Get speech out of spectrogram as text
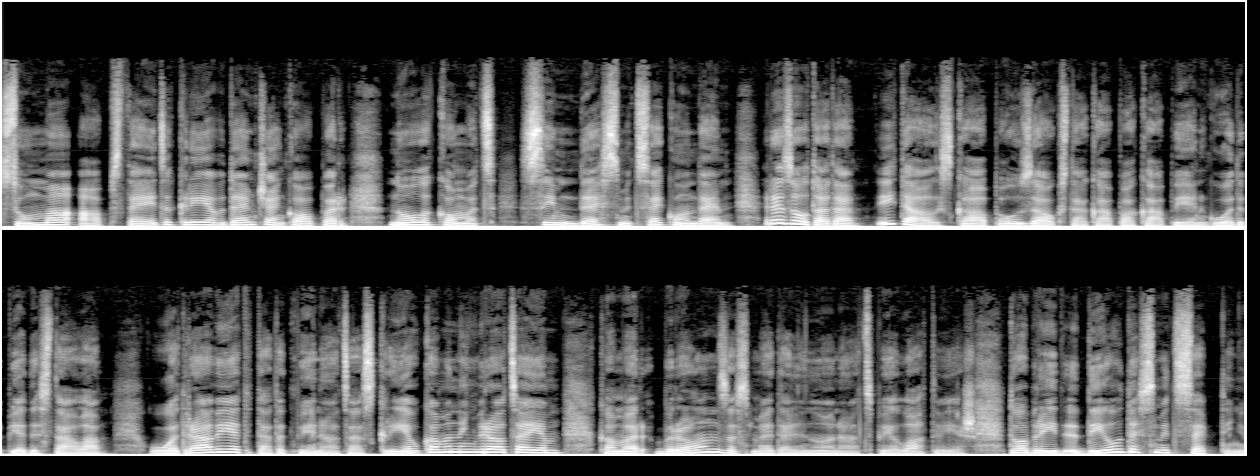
summā apsteidza Krievu Demčenko par 0,110 sekundēm. Rezultātā Itālis kāpa uz augstākā pakāpiena goda piedestālā. Otrā vieta tātad pienācās Krievu kamaniņbraucējiem, kamēr bronzas medaļa nonāca pie latvieša. Tobrīd 27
